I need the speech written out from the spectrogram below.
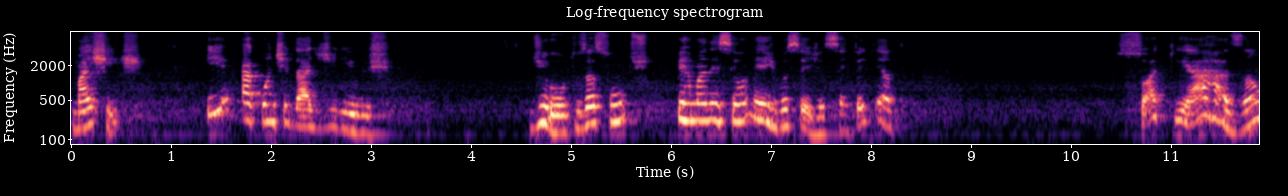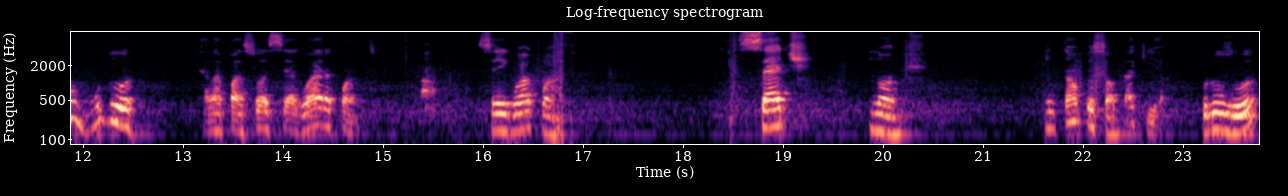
mais X. E a quantidade de livros de outros assuntos permaneceu a mesma, ou seja, 180. Só que a razão mudou. Ela passou a ser agora quanto? Ser igual a quanto? 7 nomes. Então, pessoal, tá aqui, ó. Cruzou,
